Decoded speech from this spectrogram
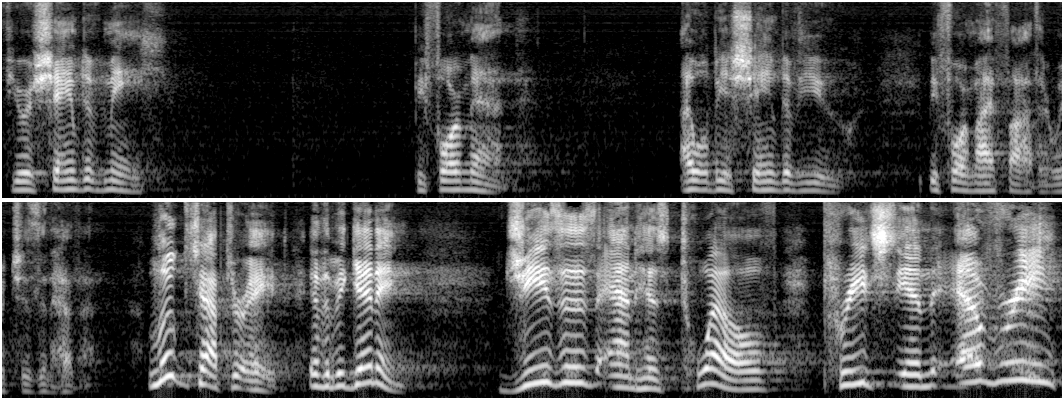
If you're ashamed of me, before men, I will be ashamed of you before my Father which is in heaven. Luke chapter 8, in the beginning, Jesus and his 12 preached in every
